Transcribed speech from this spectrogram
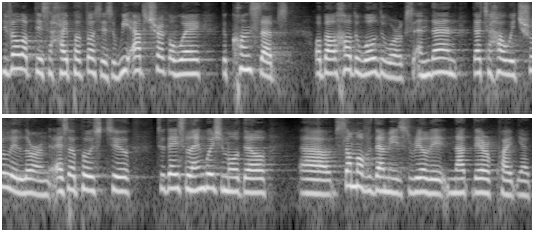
develop this hypothesis. We abstract away the concepts about how the world works, and then that's how we truly learn, as opposed to today's language model. Uh, some of them is really not there quite yet.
